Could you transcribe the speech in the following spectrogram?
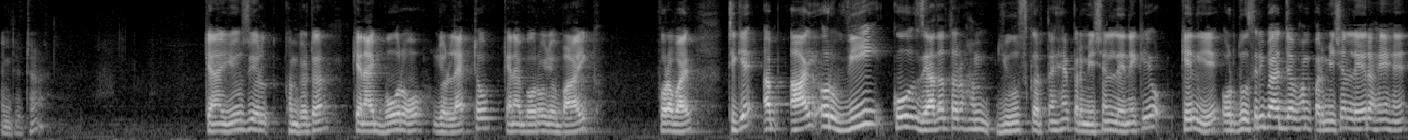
computer? Can I use your computer? Can I borrow your laptop? Can I borrow your bike for a while? ठीक है, अब आई और वी को ज़्यादातर हम यूज़ करते हैं परमिशन लेने के के लिए। और दूसरी बात, जब हम परमिशन ले रहे हैं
